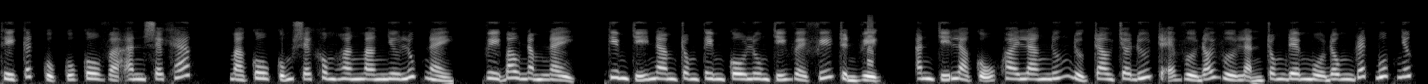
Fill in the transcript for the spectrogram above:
thì kết cục của cô và anh sẽ khác, mà cô cũng sẽ không hoang mang như lúc này, vì bao năm này, Kim chỉ nam trong tim cô luôn chỉ về phía Trình Việt, anh chỉ là củ khoai lang nướng được trao cho đứa trẻ vừa đói vừa lạnh trong đêm mùa đông rét buốt nhất,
